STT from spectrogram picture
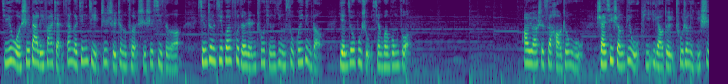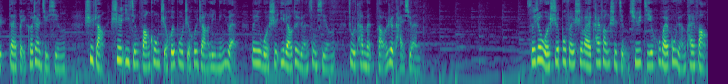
及我市大力发展三个经济支持政策实施细则，行政机关负责人出庭应诉规定等，研究部署相关工作。二月二十四号中午，陕西省第五批医疗队出征仪式在北客站举行，市长、市疫情防控指挥部指挥长李明远为我市医疗队员送行。祝他们早日凯旋。随着我市部分室外开放式景区及户外公园开放，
